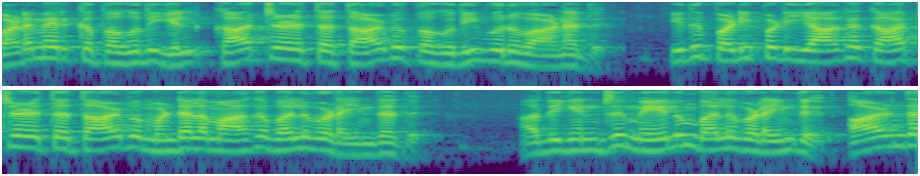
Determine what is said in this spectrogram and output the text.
வடமேற்கு பகுதியில் காற்றழுத்த தாழ்வு பகுதி உருவானது. இது படிப்படியாக காற்றழுத்த தாழ்வு மண்டலமாக வலுவடைந்தது. அது இன்று மேலும் வலுவடைந்து ஆழ்ந்த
